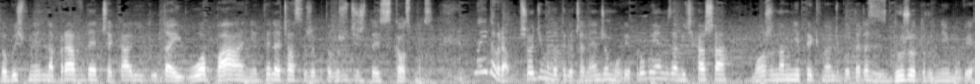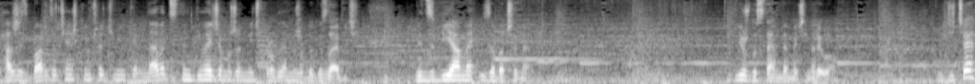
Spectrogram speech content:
to byśmy naprawdę czekali tutaj łopa, nie tyle czasu, żeby to wyrzucić, że to jest kosmos. No i dobra, przechodzimy do tego challenge'u, mówię, próbujemy zabić Hasha, może nam nie pyknąć, bo teraz jest dużo trudniej, mówię, Hash jest bardzo ciężkim przeciwnikiem, nawet z tym damage'em możemy mieć problemy, żeby go zabić. Więc wbijamy i zobaczymy. Już dostałem damage na ryło. Widzicie?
